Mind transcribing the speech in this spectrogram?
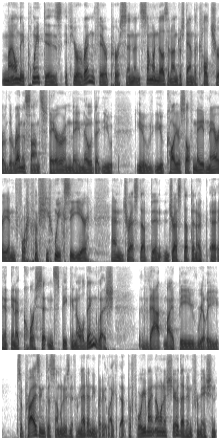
My only point is if you're a Ren Fair person and someone doesn't understand the culture of the Renaissance Fair and they know that you you you call yourself Maid Marian for a few weeks a year and dressed up in dressed up in a uh, in a corset and speak in old English, that might be really surprising to someone who's never met anybody like that before. You might not want to share that information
